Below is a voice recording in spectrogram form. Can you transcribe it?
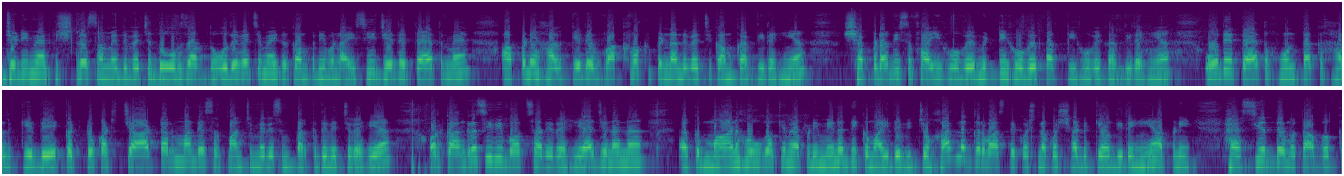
ਜਿਹੜੀ ਮੈਂ ਪਿਛਲੇ ਸਮੇਂ ਦੇ ਵਿੱਚ 2002 ਦੇ ਵਿੱਚ ਮੈਂ ਇੱਕ ਕੰਪਨੀ ਬਣਾਈ ਸੀ, ਜਿਹਦੇ ਤਹਿਤ ਮੈਂ ਆਪਣੇ ਹਲਕੇ ਦੇ ਵੱਖ-ਵੱਖ ਪਿੰਡਾਂ ਦੇ ਵਿੱਚ ਕੰਮ ਕਰਦੀ ਰਹੀ ਹਾਂ। ਛੱਪੜਾਂ ਦੀ ਸਫ਼ਾਈ ਹੋਵੇ, ਮਿੱਟੀ ਹੋਵੇ, ਭਰਤੀ ਹੋਵੇ ਕਰਦੀ ਰਹੀ ਹਾਂ। ਉਹਦੇ ਤਹਿਤ ਹੁਣ ਤੱਕ ਹਲਕੇ ਦੇ ਘੱਟੋ ਘੱਟ 4 ਟਰਮਾਂ ਦੇ ਸਰਪੰਚ ਮੇਰੇ ਸੰਪਰਕ ਦੇ ਵਿੱਚ ਰਹੇ ਆ, ਔਰ ਕਾਂਗਰਸੀ ਵੀ ਬਹੁਤ ਸਾਰੇ ਰਹੇ ਆ, ਜਿਨ੍ਹਾਂ ਨਾਲ ਇੱਕ ਮਾਣ ਹੋਊਗਾ ਕਿ ਮੈਂ ਆਪਣੀ ਮਿਹਨਤ ਦੀ ਕਮਾਈ ਦੇ ਵਿੱਚੋਂ ਹਰ ਨਗਰ ਵਾਸਤੇ ਕੁਛ ਨਾ ਕੁਛ ਛੱਡ ਕੇ ਆਉਂਦੀ ਰਹੀ ਹਾਂ ਆਪਣੀ ਹੈਸੀਅਤ ਦੇ ਮੁਤਾਬਕ।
